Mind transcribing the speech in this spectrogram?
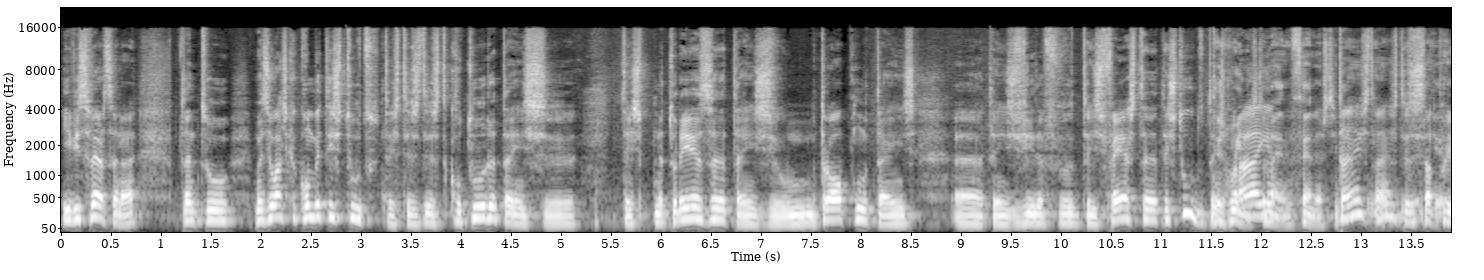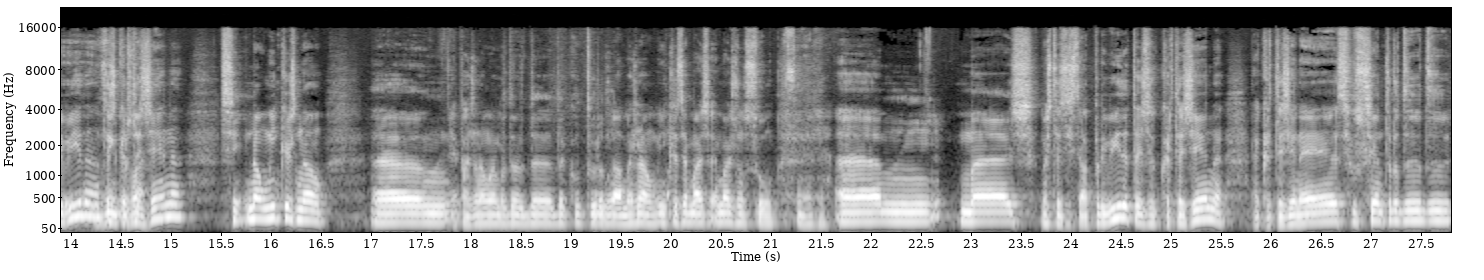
e vice-versa, não é? Portanto, mas eu acho que a Colômbia tens tudo. Tens, tens desde cultura, tens. Uh, tens natureza, tens o metrópole, tens, uh, tens vida, tens festa, tens tudo. Tens, tens praia. também, cenas. Tipo, tens, tens, tens a cidade proibida, tens Cartagena. Sim, não, Incas não. Uh, epá, já não lembro da, da, cultura de lá, mas não, Incas é mais, é mais no sul. Sim, uh, mas, mas tens a cidade proibida, tens a Cartagena. A Cartagena é assim, o centro de, de,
